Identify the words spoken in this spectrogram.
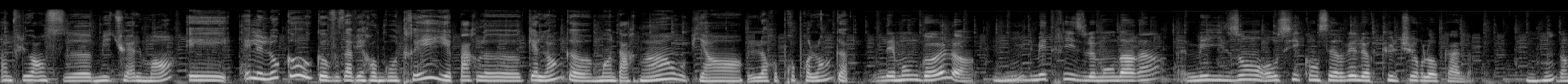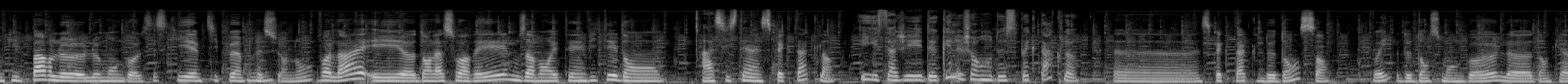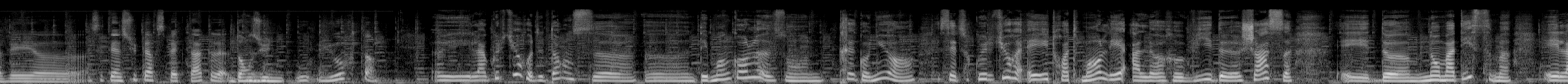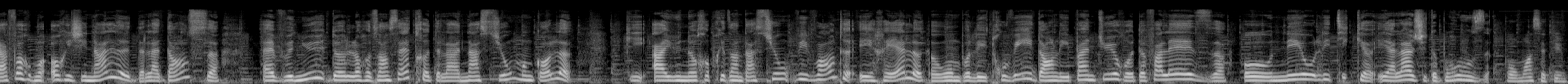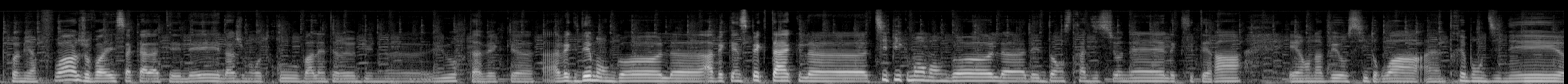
influencent mutuellement. Et, et les locaux que vous avez rencontrés, ils parlent quelle langue? Mandarin ou bien leur propre langue? Les Mongols, Mhm. ils maîtrisent le mandarin, mais ils ont aussi conservé leur culture locale. Mhm. Donc ils parlent le, le mongol, c'est ce qui est un petit peu impressionnant. Voilà, et euh, dans la soirée, nous avons été invités dans, à assister à un spectacle, Et il s'agit de quel genre de spectacle? Euh, un spectacle de danse, Oui. de danse mongole. euh, donc il y avait, euh, c'était un super spectacle dans Mhm. une ou- yourte. La culture de danse euh, euh, des Mongols sont très connue. hein. Cette culture est étroitement liée à leur vie de chasse et de nomadisme. Et la forme originale de la danse est venue de leurs ancêtres de la nation mongole qui a une représentation vivante et réelle. On peut les trouver dans les peintures de falaises au néolithique et à l'âge de bronze. Pour moi, c'était une première fois. Je voyais ça qu'à la télé. Là, je me retrouve à l'intérieur d'une euh, yourte avec, euh, avec des Mongols, euh, avec un spectacle typiquement mongol, des danses traditionnelles, etc. Et on avait aussi droit à un très bon dîner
